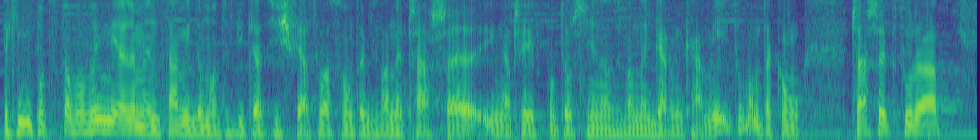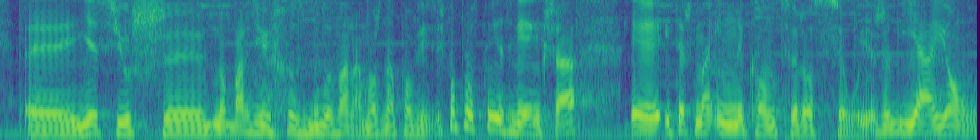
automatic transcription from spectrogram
Takimi podstawowymi elementami do modyfikacji światła są tak zwane czasze, inaczej potocznie nazywane garnkami. I tu mam taką czaszę, która jest już no, bardziej rozbudowana, można powiedzieć. Po prostu jest większa i też ma inny kąt rozsyłu. Jeżeli ja ją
